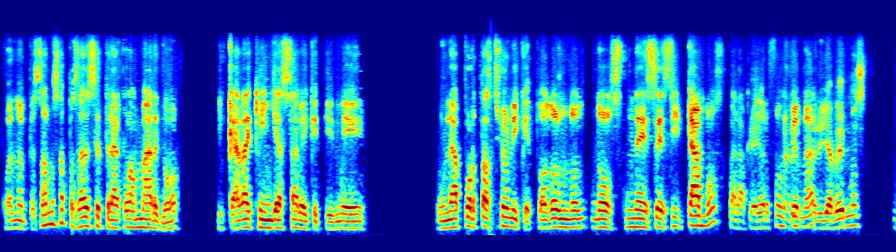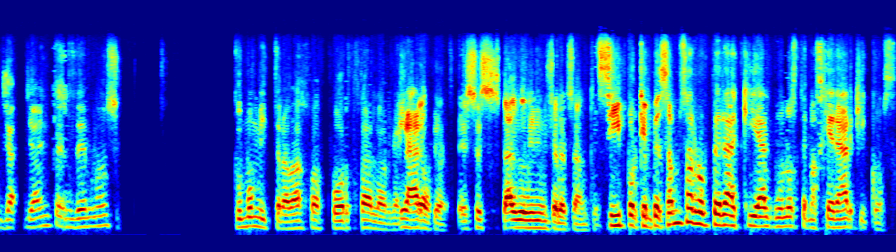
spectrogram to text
Cuando empezamos a pasar ese trago amargo y cada quien ya sabe que tiene una aportación y que todos no, nos necesitamos para Okay, poder funcionar. Pero, pero, ya vemos, ya, ya entendemos cómo mi trabajo aporta a la organización. Claro. Eso es algo bien interesante. Sí, porque empezamos a romper aquí algunos temas jerárquicos,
